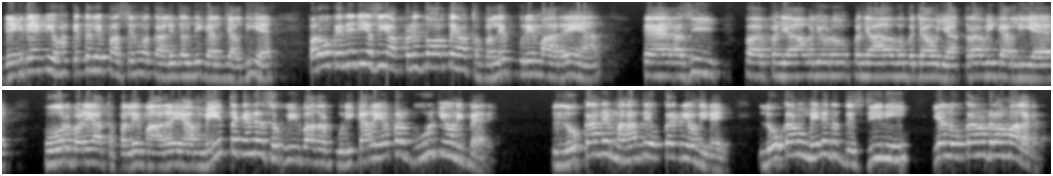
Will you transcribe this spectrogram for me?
ਦੇਖਦੇ ਹਾਂ ਕਿ ਹੁਣ ਕਿੱਧਰਲੇ ਪਾਸੇ ਨੂੰ ਅਕਾਲੀ ਦਲ ਦੀ ਗੱਲ ਚੱਲਦੀ ਹੈ। ਪਰ ਉਹ ਕਹਿੰਦੇ ਜੀ, ਅਸੀਂ ਆਪਣੇ ਤੌਰ ਤੇ ਹੱਥ ਬੱਲੇ ਪੂਰੇ ਮਾਰ ਰਹੇ ਆ ਤੇ ਅਸੀਂ ਪੰਜਾਬ ਜੋੜੋ, ਪੰਜਾਬ ਬਚਾਓ ਯਾਤਰਾ ਵੀ ਕਰ ਲਈ ਹੈ। ਹੋਰ ਬੜੇ ਹੱਥ ਪੱਲੇ ਮਾਰ ਰਹੇ ਆ। ਮਿਹਨਤ ਤਾਂ ਕਹਿੰਦੇ ਸੁਖਬੀਰ ਬਾਦਲ ਪੂਰੀ ਕਰ ਰਹੇ ਆ, ਪਰ ਬੂਰ ਕਿਉਂ ਨਹੀਂ ਪੈ ਰਹੇ? ਲੋਕਾਂ ਦੇ ਮਨਾਂ ਤੇ ਉੱਕਰ ਕਿਉਂ ਨਹੀਂ ਰਹੇ? ਲੋਕਾਂ ਨੂੰ ਮਿਹਨਤ ਦਿਸਦੀ ਨਹੀਂ ਜਾਂ ਲੋਕਾਂ ਨੂੰ ਡਰਾਮਾ ਲੱਗਦਾ?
